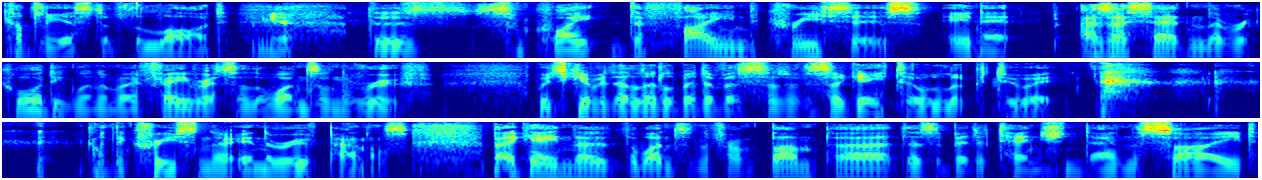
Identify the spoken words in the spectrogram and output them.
cuddliest of the lot. Yeah. There's some quite defined creases in it. As I said in the recording, one of my favorites are the ones on the roof, which give it a little bit of a sort of Zagato look to it. with the crease in the in the roof panels, but again, the the ones on the front bumper, there's a bit of tension down the side,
